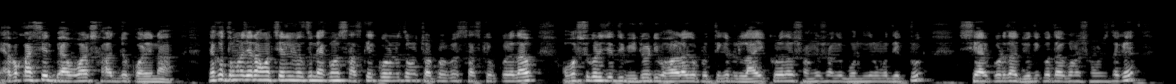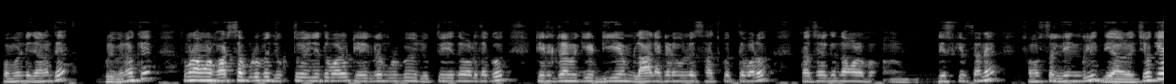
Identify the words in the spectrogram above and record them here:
অ্যাবাকাসের ব্যবহার সাহায্য করে না। দেখো, তোমরা যারা আমার চ্যানেল নতুন, এখনও সাবস্ক্রাইব করো তোমরা চটপট করে সাবস্ক্রাইব করে দাও। অবশ্যই করে যদি ভিডিওটি ভালো লাগে, প্রত্যেকে একটু লাইক করে দাও, সঙ্গে সঙ্গে বন্ধুদের মধ্যে একটু শেয়ার করে দাও। যদি কোথাও কোনো সমস্যা থাকে কমেন্টে জানাতে ভুলবেন ওকে তোমরা আমার হোয়াটসঅ্যাপ গ্রুপে যুক্ত হয়ে যেতে পারো টেলিগ্রাম গ্রুপে যুক্ত হয়ে যেতে পারো। দেখো টেলিগ্রামে গিয়ে ডিএম লার্ন একাডেমি বলে সার্চ করতে পারো। তাছাড়া কিন্তু আমার ডিসক্রিপশনে সমস্ত লিঙ্কগুলি দেওয়া রয়েছে ওকে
